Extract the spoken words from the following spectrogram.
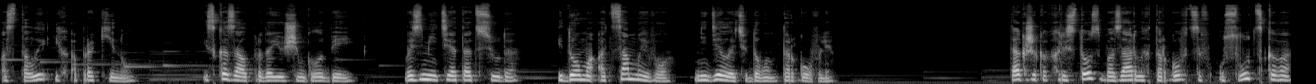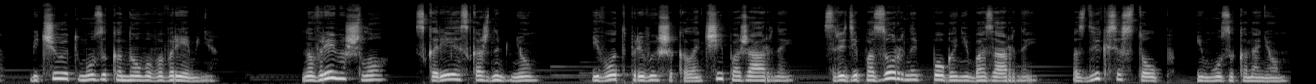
а столы их опрокинул. И сказал продающим голубей, «Возьмите это отсюда, и дома отца моего не делайте домом торговли». Так же, как Христос базарных торговцев у Слуцкого бичует музыка нового времени. Но время шло, скорее с каждым днем, и вот превыше каланчи пожарной, среди позорной погони базарной, воздвигся столб и музыка на нем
